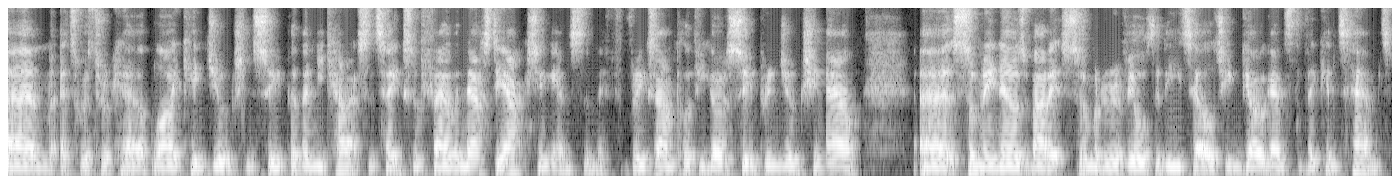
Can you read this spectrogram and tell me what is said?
um, a Twitter account like Injunction Super, then you can actually take some fairly nasty action against them. If, for example, if you got a super injunction out, uh, somebody knows about it, somebody reveals the details, you can go against them for contempt.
